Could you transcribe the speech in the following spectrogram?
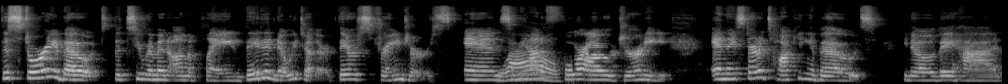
the story about the two women on the plane, they didn't know each other. They were strangers. And wow. so we had a four hour journey and they started talking about you know they had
